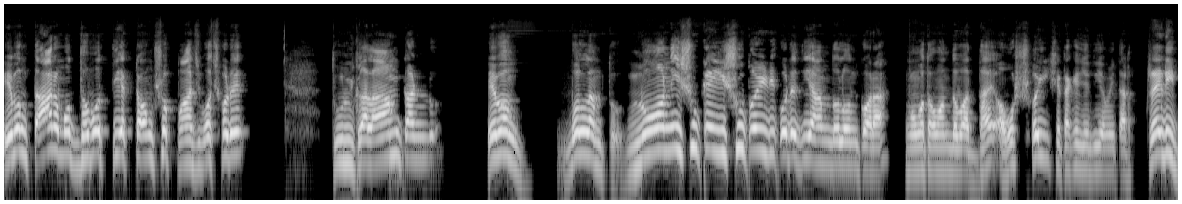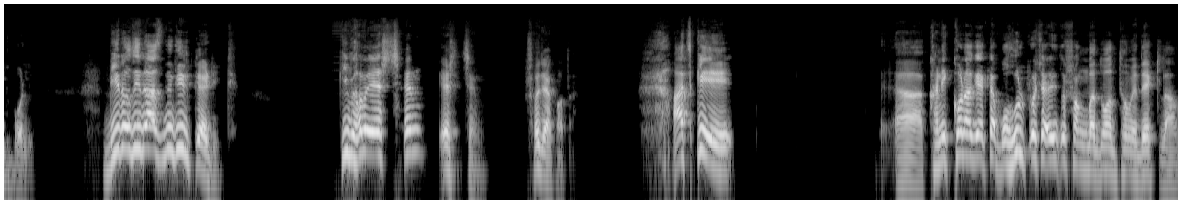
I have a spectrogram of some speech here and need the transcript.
এবং তার মধ্যবর্তী একটা অংশ পাঁচ বছরে, তুলকালাম কাণ্ড এবং বললাম তো নন ইস্যুকে ইস্যু তৈরি করে দিয়ে আন্দোলন করা মমতা বন্দ্যোপাধ্যায়, অবশ্যই সেটাকে যদি আমি তার ক্রেডিট বলি। বিরোধী রাজনীতির ক্রেডিট কীভাবে এসছেন? এসছেন। সোজা কথা। আজকে খানিক্ষণ আগে একটা বহুল প্রচারিত সংবাদ মাধ্যমে দেখলাম।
